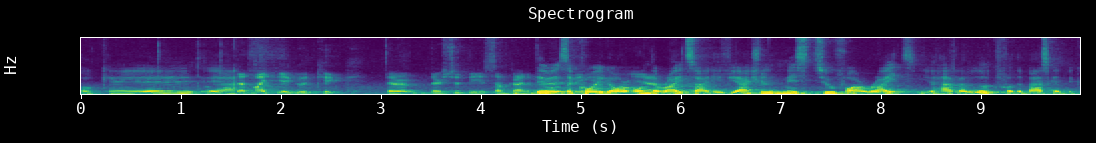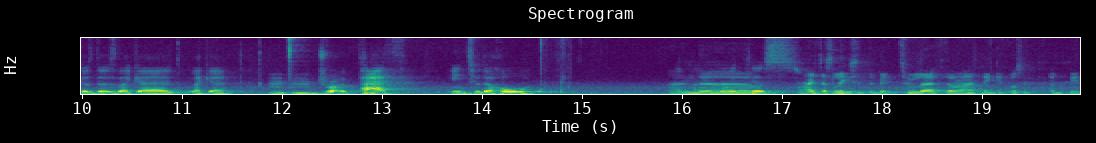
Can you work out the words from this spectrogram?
Okay, yeah. That might be a good kick. There, there should be some kind of. There is a corridor on Yeah. the right side. If you actually miss too far right, you have a look for the basket because there's like a like a Mhm. dr- path into the hole. And uh, uh, I just leaks it a bit too left, or I think it was a, a bit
